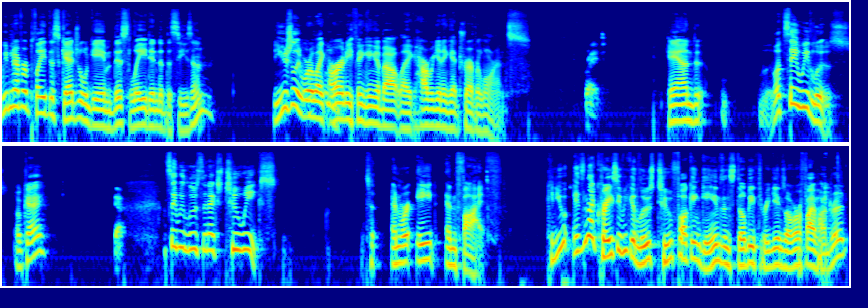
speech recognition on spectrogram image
we've never played the schedule game this late into the season. Usually, we're like Mm. already thinking about like how are we going to get Trevor Lawrence. Right. And let's say we lose, okay? Yeah. Let's say we lose the next two weeks, to, and we're eight and five. Can you? Isn't that crazy? We could lose two fucking games and still be three games over five hundred.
